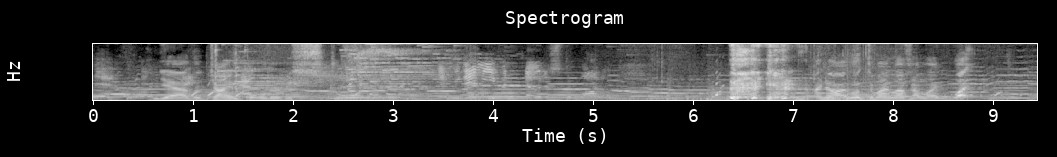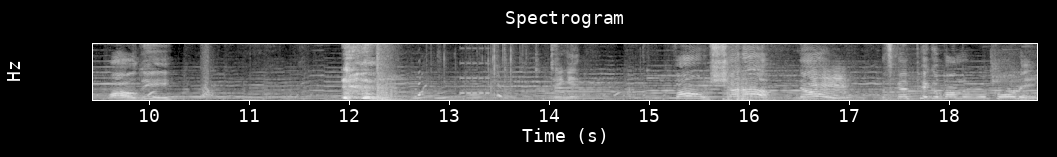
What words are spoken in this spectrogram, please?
death. And Yeah, the giant boulder destroyed it. We didn't even notice the waddle. I know, I looked to my left and I'm like, what? Waddle Dee? Dang it. Phone, shut up! No! It's gonna pick up on the recording.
